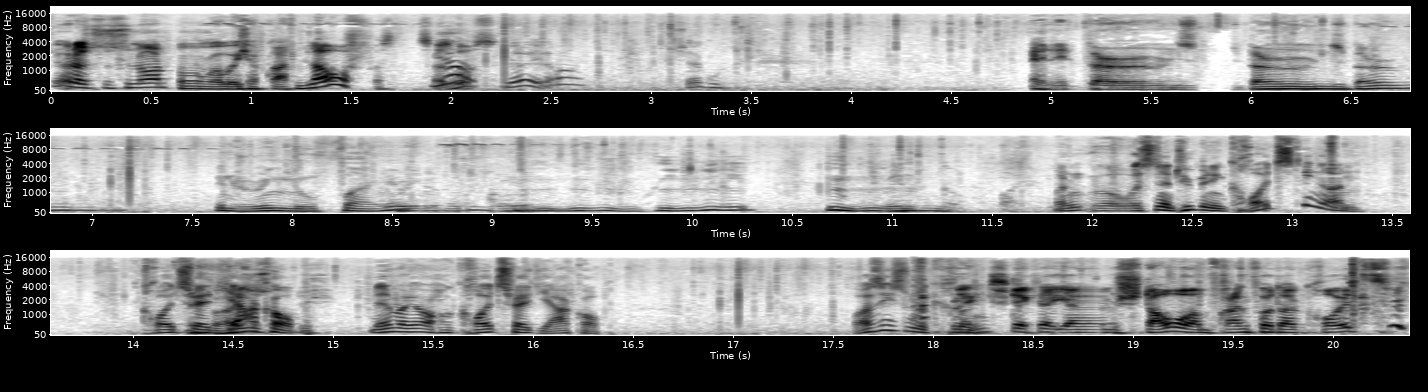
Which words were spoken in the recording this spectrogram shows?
Ja, das ist in Ordnung, aber ich habe gerade einen Lauf. Was ist da los? ja, ja. Sehr gut. And it burns, burns, burns. In the ring of fire. Und wo ist denn der Typ mit den Kreuzdingern? Kreuzfeld Jakob. Nennen wir ja auch Kreuzfeld Jakob. War es nicht so eine Vielleicht Kränk? steckt er ja im Stau am Frankfurter Kreuz.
